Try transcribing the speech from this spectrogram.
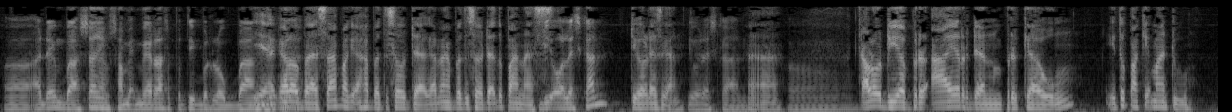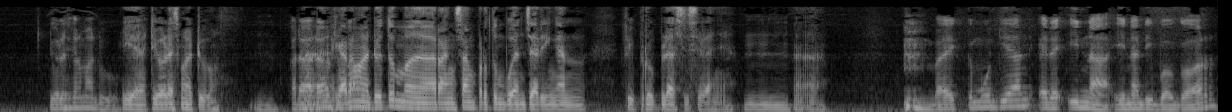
Uh, ada yang basah yang sampai merah seperti berlobang. Ya gitu kalau ya. basah pakai habatus soda karena habatus soda itu panas. Dioleskan? Dioleskan. Dioleskan. Uh. Oh. Kalau dia berair dan bergaung itu pakai madu. Dioleskan madu? Iya dioles madu. Hmm. Kadang-kadang nah, karena madu itu merangsang pertumbuhan jaringan fibroblas istilahnya. Hmm. Nah. Baik, kemudian ada Ina, Ina di Bogor.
